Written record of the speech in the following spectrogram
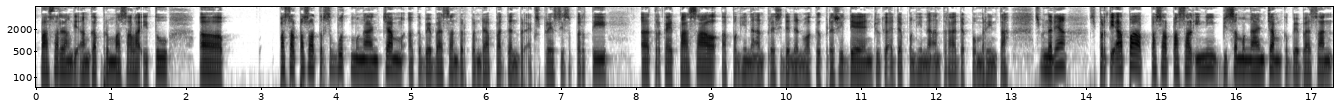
pasal yang dianggap bermasalah itu uh, pasal-pasal tersebut mengancam uh, kebebasan berpendapat dan berekspresi seperti uh, terkait pasal penghinaan presiden dan wakil presiden, juga ada penghinaan terhadap pemerintah. Sebenarnya seperti apa pasal-pasal ini bisa mengancam kebebasan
